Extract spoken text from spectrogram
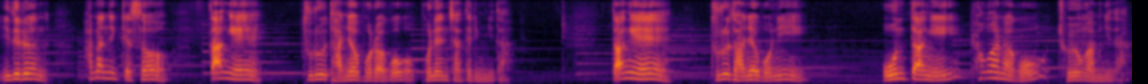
이들은 하나님께서 땅에 두루 다녀보라고 보낸 자들입니다. 땅에 두루 다녀보니 온 땅이 평안하고 조용합니다.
